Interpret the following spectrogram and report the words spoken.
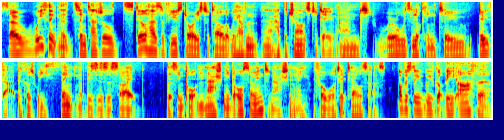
So we think that Tintagel still has a few stories to tell that we haven't uh, had the chance to do, and we're always looking to do that because we think that this is a site that's important nationally, but also internationally for what it tells us. Obviously, we've got the Arthur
